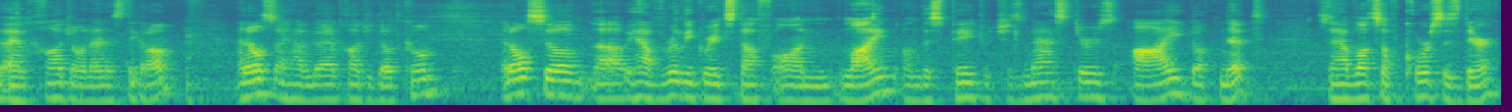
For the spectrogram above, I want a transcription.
Lu'ay Khaja on Instagram, and also I have lu'aylkhaja.com. And also uh, we have really great stuff online on this page, which is mastersI.net. So I have lots of courses there.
